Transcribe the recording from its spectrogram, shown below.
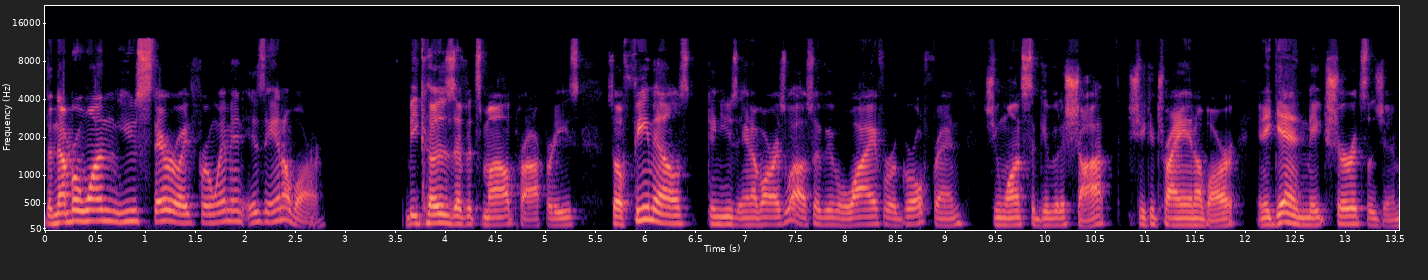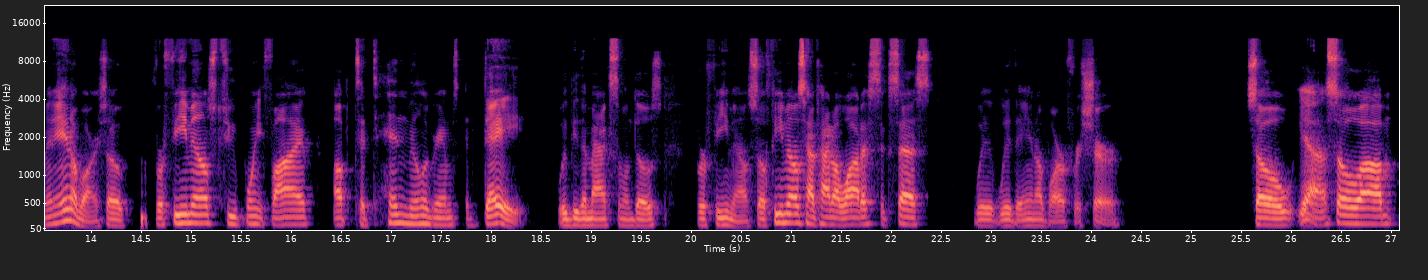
the number one used steroid for women is Anavar because of its mild properties. So females can use Anavar as well. So if you have a wife or a girlfriend, she wants to give it a shot, she could try Anavar. And again, make sure it's legitimate Anavar. So for females, 2.5 up to 10 milligrams a day would be the maximum dose for females. So females have had a lot of success with with Anavar for sure. So yeah, so um,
